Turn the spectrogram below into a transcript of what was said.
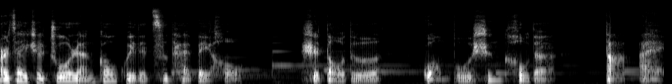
而在这卓然高贵的姿态背后，是道德广博深厚的大爱。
